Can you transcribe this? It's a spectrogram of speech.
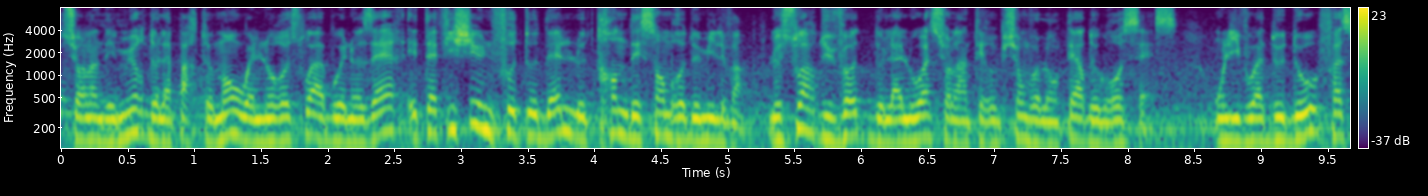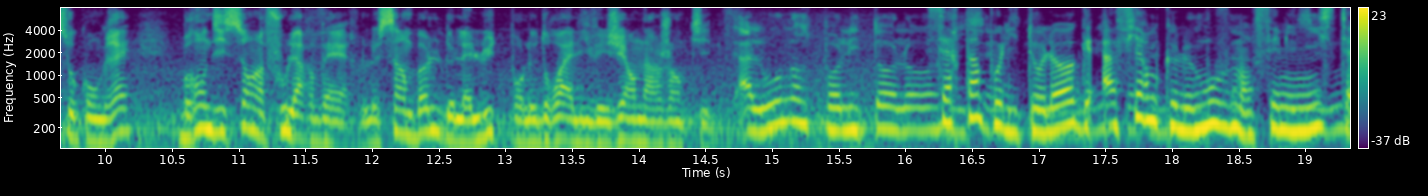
Sur l'un des murs de l'appartement où elle nous reçoit à Buenos Aires, est affichée une photo d'elle le 30 décembre 2020, le soir du vote de la loi sur l'interruption volontaire de grossesse. On l'y voit de dos, face au Congrès, brandissant un foulard vert, le symbole de la lutte pour le droit à l'IVG en Argentine. Certains politologues affirment que le mouvement féministe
